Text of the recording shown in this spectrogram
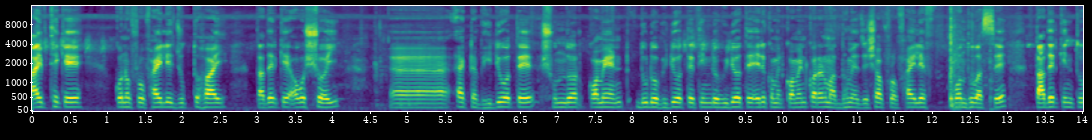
লাইভ থেকে কোনো প্রোফাইলে যুক্ত হয়, তাদেরকে অবশ্যই একটা ভিডিওতে সুন্দর কমেন্ট দুটো ভিডিওতে, তিনটো ভিডিওতে এরকমের কমেন্ট করার মাধ্যমে যেসব প্রোফাইলে বন্ধু বাসছে, তাদের কিন্তু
